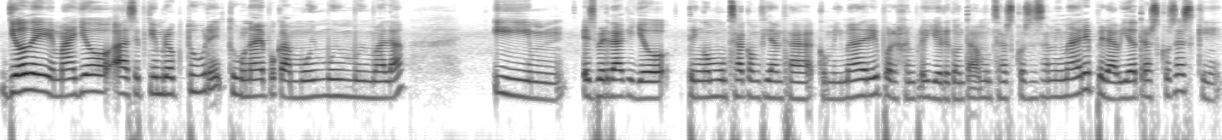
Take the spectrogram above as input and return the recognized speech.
Yo de mayo a septiembre-octubre tuve una época muy, muy, muy mala y mm, es verdad que yo tengo mucha confianza con mi madre, por ejemplo, yo le contaba muchas cosas a mi madre, pero había otras cosas que,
